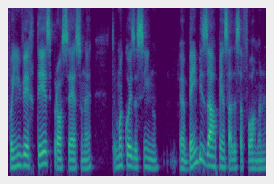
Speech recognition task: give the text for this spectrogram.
foi inverter esse processo, né? Tem uma coisa assim, é bem bizarro pensar dessa forma, né?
